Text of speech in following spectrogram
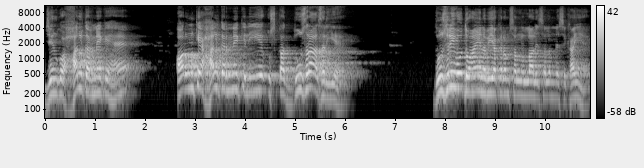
جن کو حل کرنے کے ہیں اور ان کے حل کرنے کے لیے اس کا دوسرا اثر یہ ہے۔ دوسری وہ دعائیں نبی اکرم صلی اللہ علیہ وسلم نے سکھائی ہیں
